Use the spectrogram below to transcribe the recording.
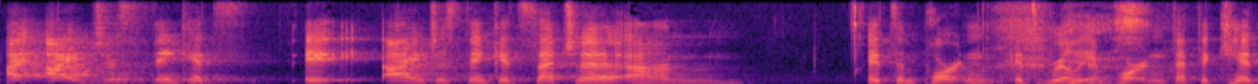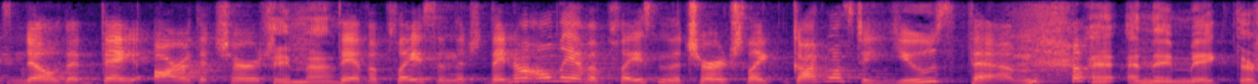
i i just think it's it, i just think it's such a um it's important. It's really Yes. important that the kids know that they are the church. Amen. They have a place in the. They not only have a place in the church, like God wants to use them. and, and they make their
